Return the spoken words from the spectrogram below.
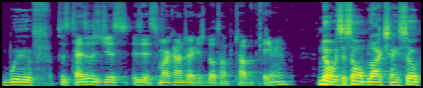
with So Tezos just is it smart contract just built on top of Ethereum? No, it's its own blockchain. So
